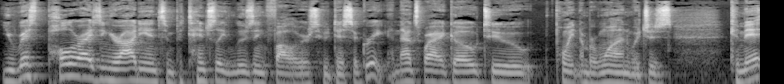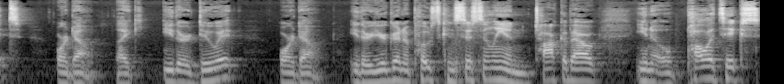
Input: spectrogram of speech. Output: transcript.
you risk polarizing your audience and potentially losing followers who disagree. And that's why I go to point number one, which is commit or don't. Like either do it or don't. Either you're going to post consistently and talk about, you know, politics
